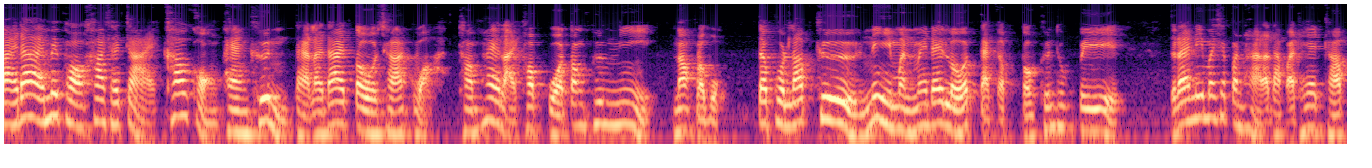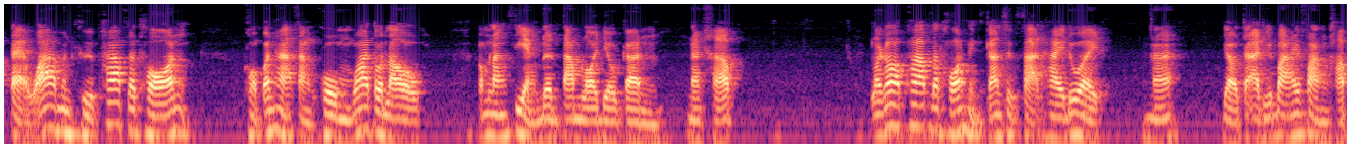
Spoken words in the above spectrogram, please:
รายได้ไม่พอค่าใช้จ่ายข้าวของแพงขึ้น แต่รายได้โตช้ากว่าทำให้หลายครอบครัวต้องพึ่งหนี้นอกระบบ แต่ผลลัพธ์คือหนี้มันไม่ได้ลดแต่กับโตขึ้นทุกปี แต่ได้นี่ไม่ใช่ปัญหาระดับประเทศครับ แต่ว่ามันคือภาพสะท้อนของปัญหาสังคมว่าตัวเรากำลังเสี่ยงเดินตามรอยเดียวกันนะครับ แล้วก็ภาพสะท้อนถึงการศึกษาไทยด้วยนะ เดี๋ยวจะอธิบายให้ฟังครับ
